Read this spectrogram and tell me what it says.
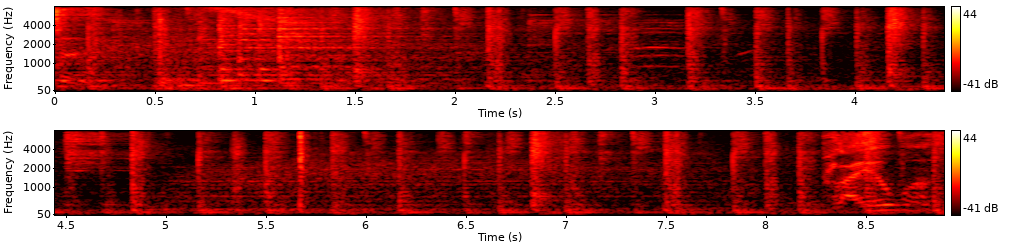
two. Player one.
